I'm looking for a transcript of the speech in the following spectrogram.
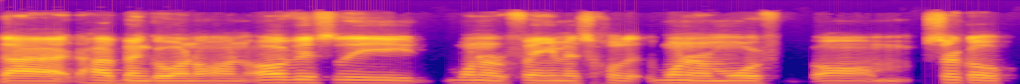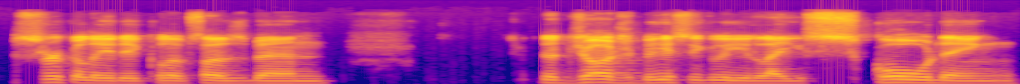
that have been going on. Obviously, one of the famous, one of the more um circle circulated clips has been the judge basically like scolding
